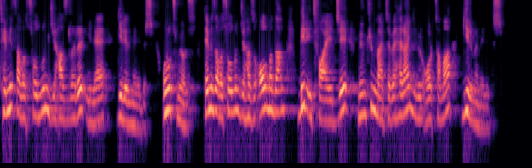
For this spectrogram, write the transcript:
temiz hava solunum cihazları ile girilmelidir. Unutmuyoruz. Temiz hava solunum cihazı olmadan bir itfaiyeci mümkün mertebe herhangi bir ortama girmemelidir.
